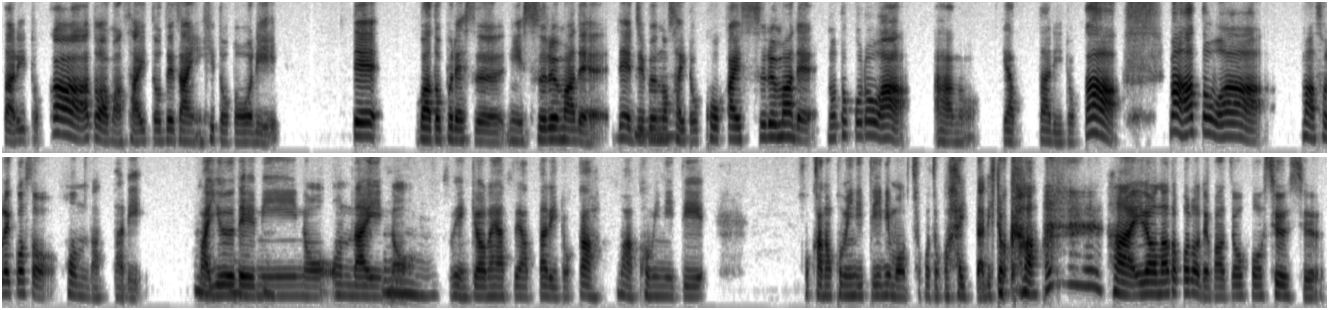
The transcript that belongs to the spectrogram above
たりとかあとはまあサイトデザイン一通り。でワードプレスにするまでで自分のサイトを公開するまでのところは、あのやったりとか、まあ、あとは、まあ、それこそ本だったりまあ、ユーデミのオンラインの勉強のやつやったりとか、まあ、コミュニティ他のコミュニティにもちょこちょこ入ったりとか、はい、いろんなところでまあ情報収集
